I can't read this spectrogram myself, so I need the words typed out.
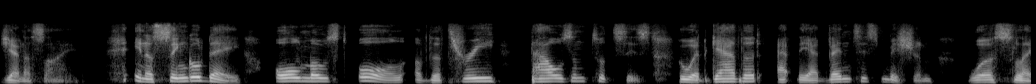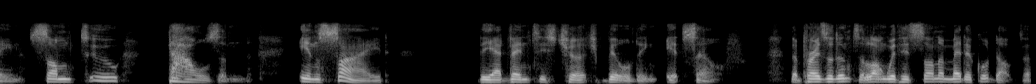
genocide. In a single day, almost all of the 3,000 Tutsis who had gathered at the Adventist mission were slain, some 2,000 inside the Adventist church building itself. The president, along with his son, a medical doctor,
